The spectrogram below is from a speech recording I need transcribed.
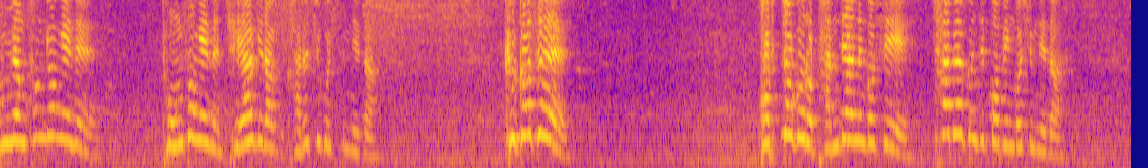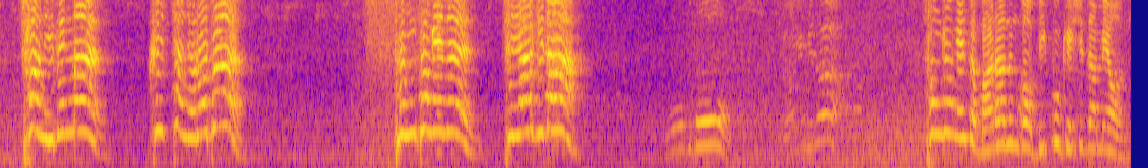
분명 성경에는 동성애는 죄악이라고 가르치고 있습니다. 그것을 법적으로 반대하는 것이 차별금지법인 것입니다. 1200만 크리스찬 여러분! 동성애는 명입니다. 성경에서 말하는 거 믿고 계시다면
